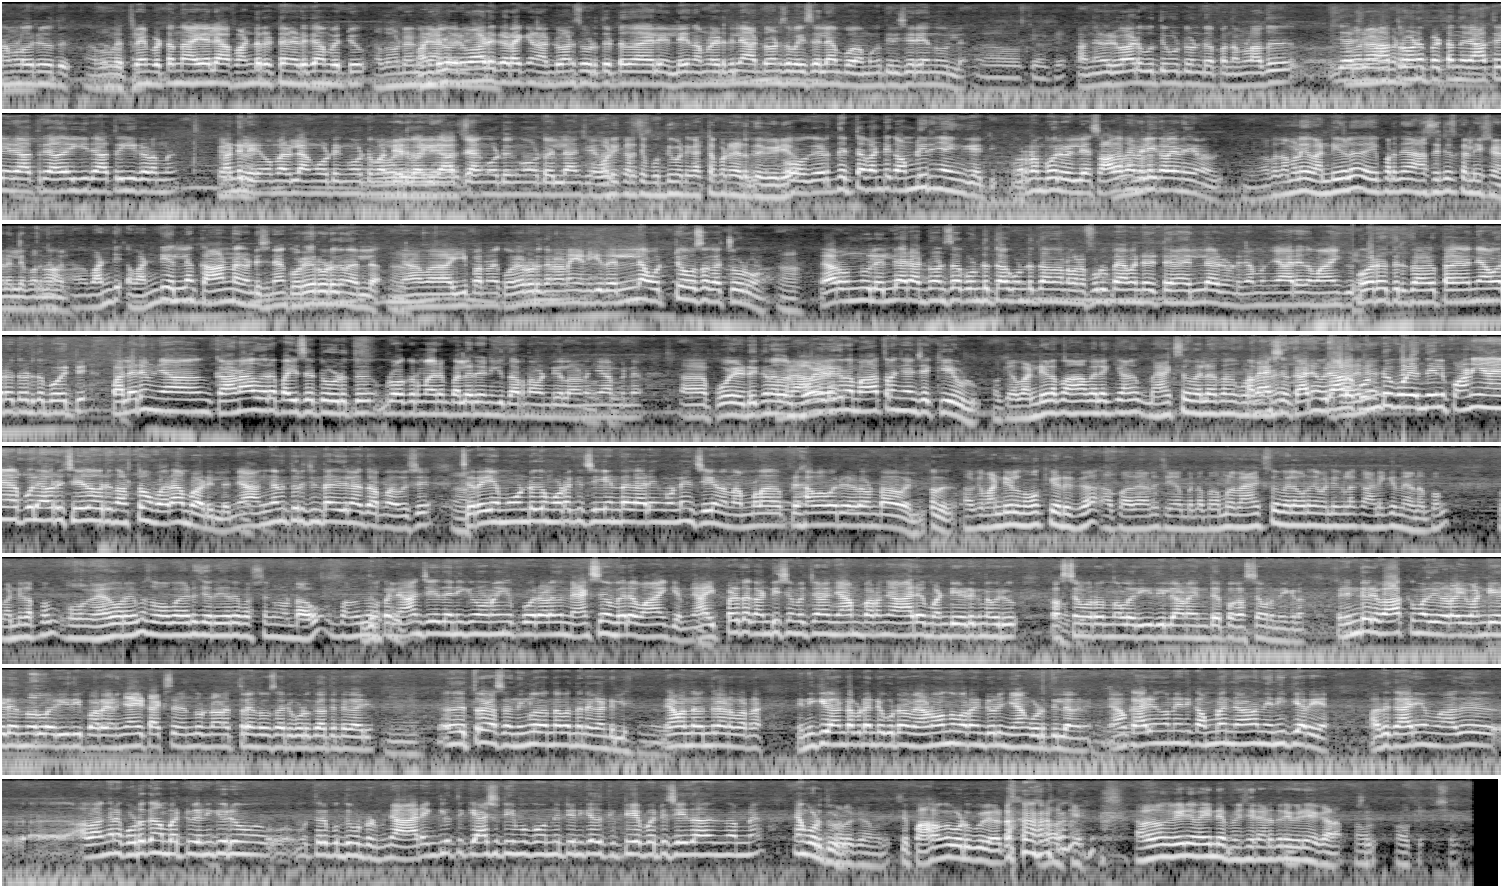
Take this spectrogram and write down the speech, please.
നമ്മളൊരു ഇത്. അപ്പം എത്രയും പെട്ടെന്ന് ആയാലും ആ ഫണ്ട് റിട്ടേൺ എടുക്കാൻ പറ്റൂ. അതുകൊണ്ട് വണ്ടികൾ ഒരുപാട് കിടക്കണം. അഡ്വാൻസ് കൊടുത്തിട്ടതായാലും ഇല്ലെങ്കിൽ നമ്മൾ എടുത്തില്ല അഡ്വാൻസ് പൈസ എല്ലാം പോകും നമുക്ക് തിരിച്ചറിയൊന്നുമില്ല ഓക്കെ അങ്ങനെ ഒരുപാട് ബുദ്ധിമുട്ടുണ്ട്. അപ്പൊ നമ്മളത് വിചാരിച്ച് മാത്രമാണ് പെട്ടെന്ന് രാത്രി രാത്രി ഈ രാത്രി കിടന്ന്. കണ്ടില്ലേ? അവന്മാരെല്ലാം അങ്ങോട്ടും ഇങ്ങോട്ടും വണ്ടി എടുത്ത് രാത്രി അങ്ങോട്ടും ഇങ്ങോട്ടും എല്ലാം ചെയ്യും കുറച്ച് ബുദ്ധിമുട്ട് കഷ്ടപ്പെട്ട് എടുത്ത വീഡിയോ. എടുത്തിട്ട വണ്ടി കംപ്ലീറ്റ് ഞാൻ കയറ്റി. ഒരെണ്ണം പോലും ഇല്ല. സാധാരണ വെളിയിൽ കളയാണ് ചെയ്യണത്. അപ്പോൾ നമ്മൾ ഈ വണ്ടികൾ ഈ പറഞ്ഞ ആസിറ്റീസ് കണ്ടീഷൻ ആണല്ലേ പറഞ്ഞ വണ്ടി വണ്ടി എല്ലാം കാണുന്ന കണ്ടീഷൻ ഞാൻ കൊറിയർ കൊടുക്കണല്ല ഞാൻ ഈ പറഞ്ഞ കൊറിയർ കൊടുക്കാനാണെങ്കിൽ എനിക്ക് ഇതെല്ലാം ഒറ്റ ദിവസം കച്ചവടമാണ് ആ. വേറെ ഒന്നുമില്ല. എല്ലാവരും അഡ്വാൻസ് ആ കൊണ്ടുത്താ കൊണ്ടുത്താന്നാണ് പറഞ്ഞത്. ഫുൾ പേയ്മെന്റ് ഇട്ട് എല്ലാവരും ഉണ്ട്. ഞാൻ ആരെയും വാങ്ങിക്കും. ഓരോരുത്തർ ഞാൻ ഓരോരുത്തരടുത്ത് പോയിട്ട് പലരും ഞാൻ കാണാതെ വരെ പൈസ ഇട്ട് കൊടുത്ത് ബ്രോക്കർമാരും പലരും എനിക്ക് തരുന്ന വണ്ടികളാണ്. ഞാൻ പിന്നെ ആ, പോയി എടുക്കുന്നത്. പോയി എടുക്കുന്നത് മാത്രം ഞാൻ ചെക്ക് ചെയ്യുള്ളൂ. ഓക്കെ വണ്ടിയുടെ ആ വിലക്കാണ് മാക്സിമം മാക്സിമം കാര്യം ഒരാൾ കൊണ്ടുപോയി എന്തെങ്കിലും പണിയായാൽ പോലും അവർ ചെയ്ത ഒരു നഷ്ടവും വരാൻ പാടില്ല. ഞാൻ അങ്ങനത്തെ ഒരു ചിന്താഗതിയിലാണ് തരണത്. പക്ഷേ ചെറിയ എമൗണ്ട് മുടക്കി ചെയ്യേണ്ട കാര്യം കൊണ്ടേ ചെയ്യണം. നമ്മളെ ലാഭം ഉണ്ടാവില്ല. അത് ഓക്കെ വണ്ടികൾ നോക്കിയെടുക്കുക. അപ്പോൾ അതാണ് ചെയ്യാൻ പറ്റുന്നത്. നമ്മൾ മാക്സിമം വില കുറഞ്ഞ വണ്ടികളെ കാണിക്കുന്നതാണ്. അപ്പം വണ്ടികളപ്പം വേഗം കുറയുമ്പോൾ സ്വാഭാവികമായിട്ട് ചെറിയ ചെറിയ പ്രശ്നങ്ങളുണ്ടാവും. അപ്പോൾ ഞാൻ ചെയ്ത് എനിക്ക് വേണമെങ്കിൽ ഇപ്പോൾ ഒരാൾ മാക്സിമം വരെ വാങ്ങിക്കും. ഞാൻ ഇപ്പോഴത്തെ കണ്ടീഷൻ വെച്ചാൽ ഞാൻ പറഞ്ഞ ആരും വണ്ടി എടുക്കുന്ന ഒരു കസ്റ്റമർ എന്നുള്ള രീതിയിലാണ് എന്റെ ഇപ്പോൾ കസ്റ്റമർ നിൽക്കുന്നത്. എന്റെ ഒരു വാക്ക് മതി ഈ വണ്ടി എന്നുള്ള രീതി പറയണം. ഞാൻ ഈ ടാക്സിൽ എന്തുകൊണ്ടാണ് ഇത്രയും ദിവസമായിട്ട് കൊടുക്കാത്തതിന്റെ കാര്യം? എത്ര കസ്റ്റമർ നിങ്ങൾ വന്നപ്പോൾ തന്നെ കണ്ടില്ലേ? ഞാൻ വന്ന എന്തിനാണ് പറഞ്ഞത്? എനിക്ക് വേണ്ടപ്പെട്ട എന്റെ കൂട്ടം വേണമെന്ന് പറഞ്ഞിട്ട് പോലും ഞാൻ കൊടുത്തില്ല അവന്. ഞാൻ കാര്യം എന്ന് പറഞ്ഞാൽ എനിക്ക് കംപ്ലൈന്റ് ആണെന്ന് എനിക്കറിയാം. അത് കാര്യം അത് അതങ്ങനെ കൊടുക്കാൻ പറ്റും എനിക്കൊരു ഒത്തിരി ബുദ്ധിമുട്ടുണ്ട്. പിന്നെ ആരെങ്കിലും ക്യാഷ് ടീമൊക്കെ വന്നിട്ട് എനിക്ക് അത് കിട്ടിയേ പറ്റി ചെയ്താൽ പറഞ്ഞാൽ ഞാൻ കൊടുത്തു കൊടുക്കാൻ പക്ഷേ പാവങ്ങൾ കൊടുക്കൂല കേട്ടോ. ഓക്കെ. അപ്പോൾ നമുക്ക് വീഡിയോ വൈകിട്ട് ശരി അടുത്തൊരു വീഡിയോ കാണാം. ഓക്കെ ശരി.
